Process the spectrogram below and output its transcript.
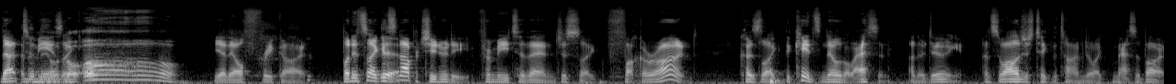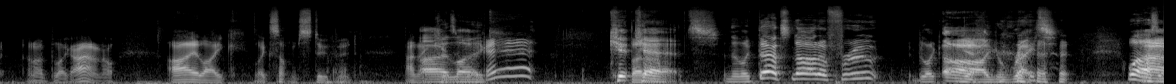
that And to me is go, like oh, Yeah, they all freak out. But it's like it's an opportunity for me to then just like fuck around because like the kids know the lesson and they're doing it, and so I'll just take the time to like mess about and I'll be like, I don't know, I like like something stupid, and the kids like, like- eh. Kit But, um, Kats, and they're like, that's not a fruit. I'd be like, oh, Yeah. you're right. Well, I'll say, no,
